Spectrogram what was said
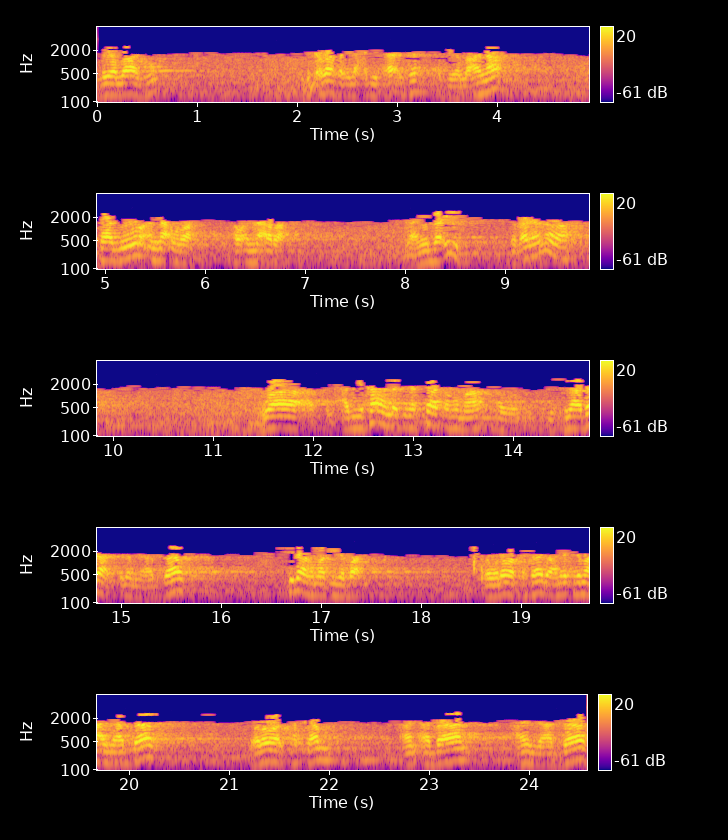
رضي الله عنه بالإضافة إلى حديث عائشة رضي الله عنها قال نور أن أراه أو أن أراه. يعني بعيد طبعا أنا أراه. والحديثان الذين ساقهما أو الإسنادان إلى ابن عباس كلاهما فيه ضعف روى قتادة عن عكرمة عن ابن عباس وروى الحكم عن أبان عن ابن عباس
